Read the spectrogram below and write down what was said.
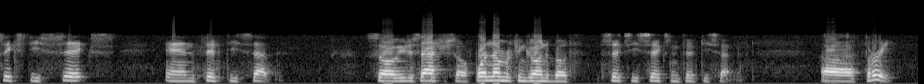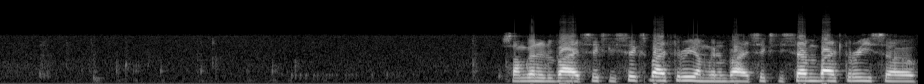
66 and 57. So you just ask yourself, what number can go into both 66 and 57? Uh, 3. So I'm going to divide 66 by 3. I'm going to divide 67 by 3. So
